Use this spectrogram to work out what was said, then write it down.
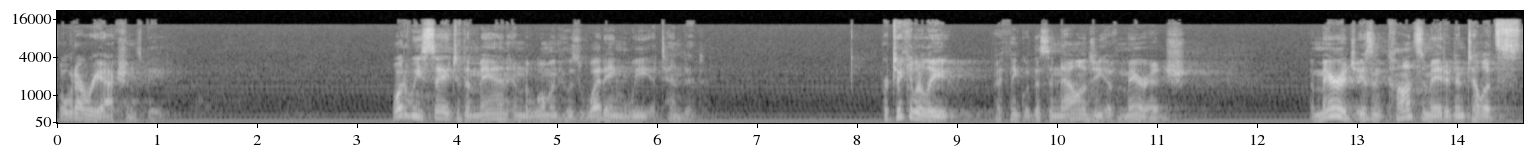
what would our reactions be? What do we say to the man and the woman whose wedding we attended? Particularly, I think, with this analogy of marriage, a marriage isn't consummated until it's,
